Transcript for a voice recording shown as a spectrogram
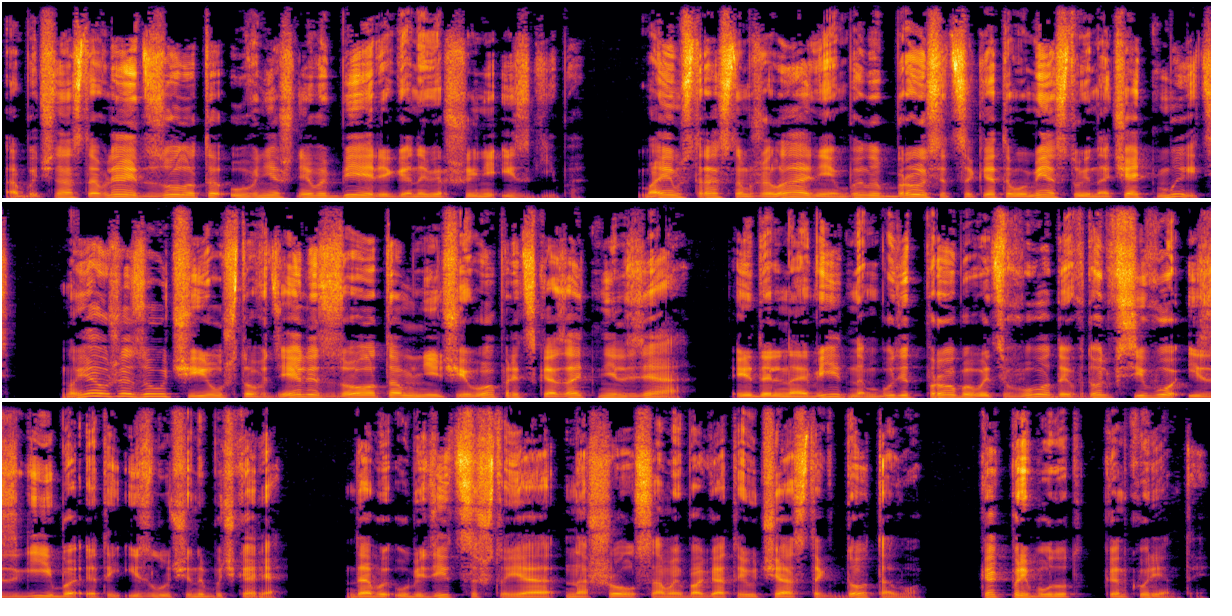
обычно оставляет золото у внешнего берега на вершине изгиба. Моим страстным желанием было броситься к этому месту и начать мыть, но я уже заучил, что в деле с золотом ничего предсказать нельзя, и дальновидным будет пробовать воды вдоль всего изгиба этой излучины бочкаря, дабы убедиться, что я нашел самый богатый участок до того, как прибудут конкуренты.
